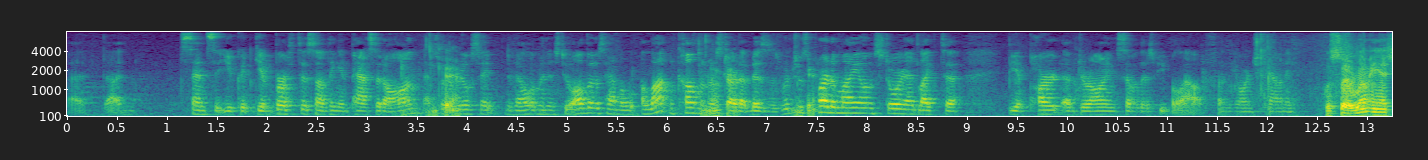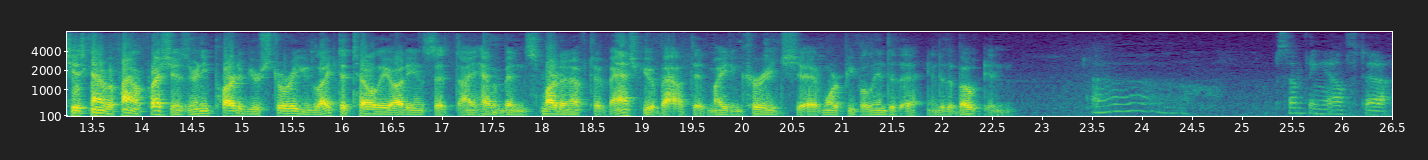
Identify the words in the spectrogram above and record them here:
a, a sense that you could give birth to something and pass it on. That's Okay. what real estate development is too. All those have a, a lot in common with Okay. startup business, which is Okay. part of my own story. I'd like to be a part of drawing some of those people out from the Orange County Well, so let me ask you as kind of a final question. Is there any part of your story you'd like to tell the audience that I haven't been smart enough to ask you about that might encourage uh, more people into the into the boat? And something else to.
